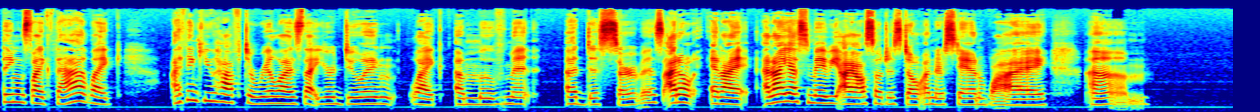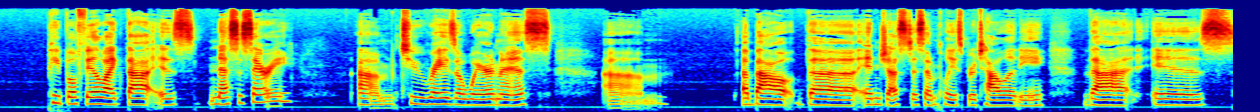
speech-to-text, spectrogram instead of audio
things like that, like I think you have to realize that you're doing like a movement a disservice. I don't and I and I guess maybe I also just don't understand why um people feel like that is necessary um to raise awareness um about the injustice and police brutality that is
